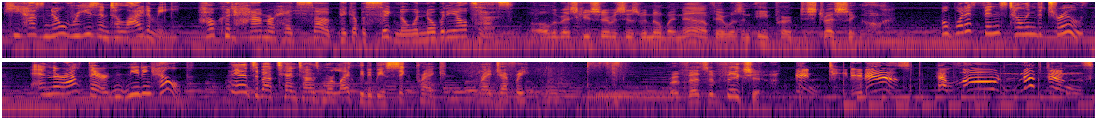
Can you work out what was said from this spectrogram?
he has no reason to lie to me. How could Hammerhead Sub pick up a signal when nobody else has? All the rescue services would know by now if there was an EPIRB distress signal. But what if Finn's telling the truth? And they're out there needing help? It's about ten times more likely to be a sick prank. Right, Jeffrey? Professor Fiction. Indeed it is! Hello, Neptunes!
